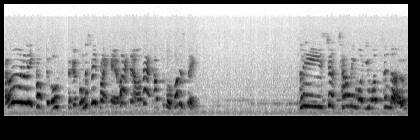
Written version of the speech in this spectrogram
totally comfortable. I could fall asleep right here, right now. I'm that comfortable, honestly. Please, just tell me what you want to know.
